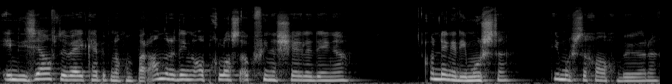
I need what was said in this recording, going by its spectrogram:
in diezelfde week heb ik nog een paar andere dingen opgelost, ook financiële dingen. Gewoon dingen die moesten. Die moesten gewoon gebeuren.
